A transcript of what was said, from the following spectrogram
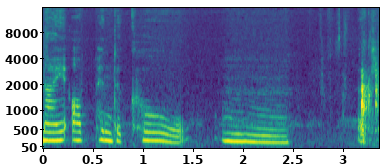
Knight of Pentacles อืม โอเค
